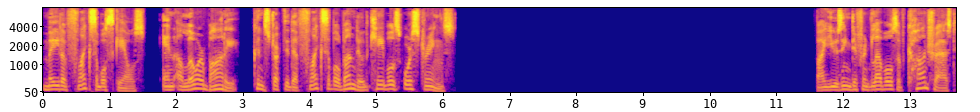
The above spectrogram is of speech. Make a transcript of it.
made of flexible scales, and a lower body, constructed of flexible bundled cables or strings. By using different levels of contrast,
